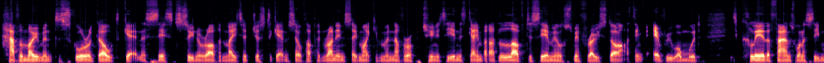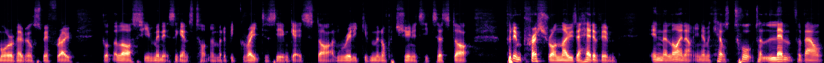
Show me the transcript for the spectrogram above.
have a moment to score a goal, to get an assist sooner rather than later, just to get himself up and running. So, might give him another opportunity in this game. But I'd love to see Emil Smith Rowe start. I think everyone would. It's clear the fans want to see more of Emil Smith Rowe got the last few minutes against Tottenham, but it'd be great to see him get his start and really give him an opportunity to start putting pressure on those ahead of him in the lineup. You know, Mikel's talked at length about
